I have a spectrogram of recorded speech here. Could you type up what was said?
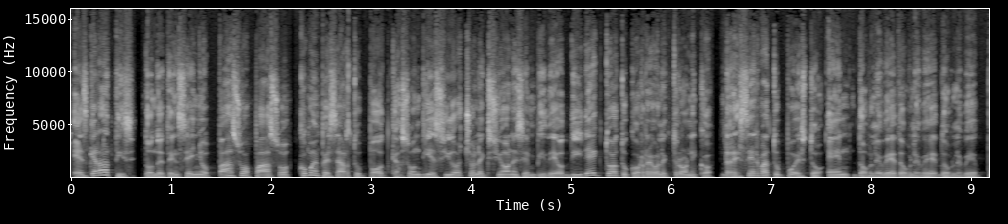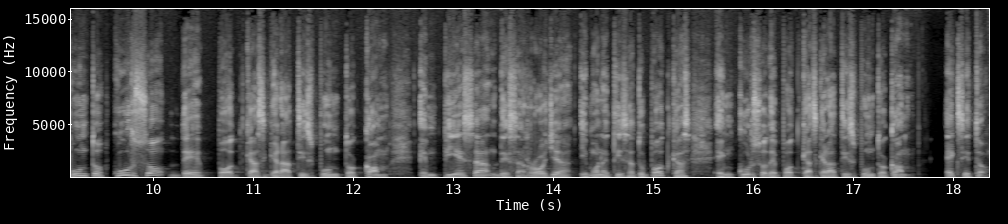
Es gratis, donde te enseño paso a paso cómo empezar tu podcast. Son 18 lecciones en video directo a tu correo electrónico. Reserva tu puesto en www.cursodepodcastgratis.com. Empieza, desarrolla y monetiza tu podcast en cursodepodcastgratis.com éxito.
